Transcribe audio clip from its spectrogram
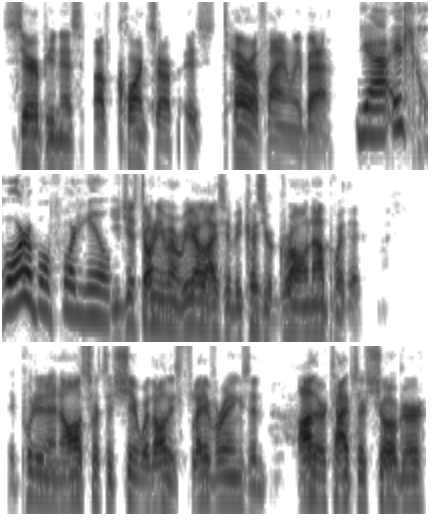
syrupiness of corn syrup is terrifyingly bad. Yeah, it's horrible for you. You just don't even realize it because you're growing up with it. They put it in all sorts of shit with all these flavorings and other types of sugar.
